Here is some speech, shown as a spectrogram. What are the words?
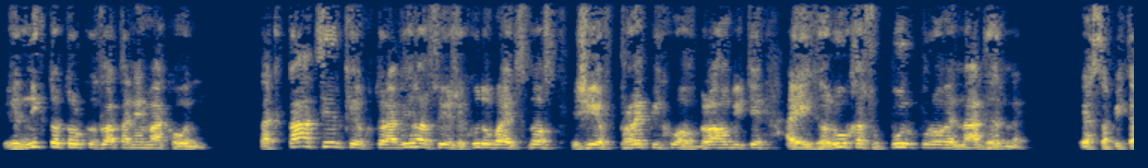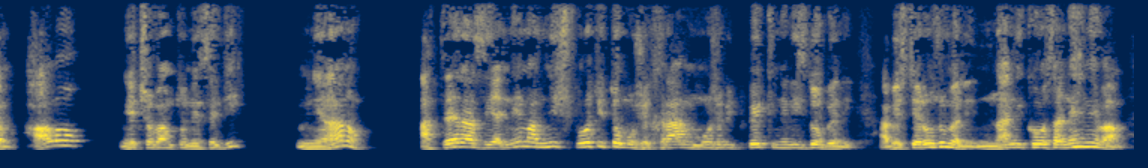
že nikto toľko zlata nemá ako oni tak tá církev, ktorá vyhlasuje, že chudoba je cnosť, žije v prepichu a v blahobite a ich rúcha sú purpurové nádherné. Ja sa pýtam, halo, niečo vám tu nesedí? Mne áno. A teraz ja nemám nič proti tomu, že chrám môže byť pekne vyzdobený. Aby ste rozumeli, na nikoho sa nehnevám,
